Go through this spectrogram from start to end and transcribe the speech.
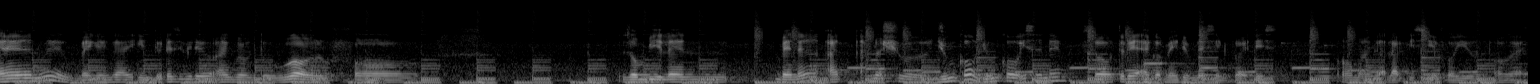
And we're back again guys. In today's video, I'm going to roll for Zombieland banner. I, I'm not sure. Junko? Junko is the name. So today I got medium blessing like this. Oh my god, luck is here for you. Alright.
